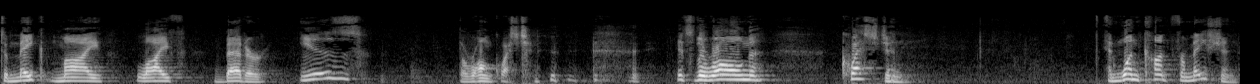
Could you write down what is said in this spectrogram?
to make my life better? Is the wrong question. it's the wrong question. And one confirmation,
